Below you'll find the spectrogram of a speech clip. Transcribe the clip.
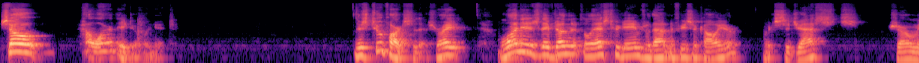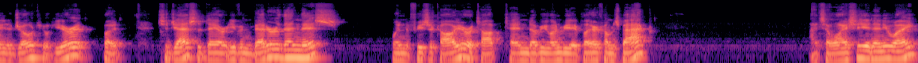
So how are they doing it? There's two parts to this, right? One is they've done the last two games without Napheesa Collier, which suggests Cheryl made a joke, you'll hear it, but suggests that they are even better than this when Napheesa Collier, a top 10 WNBA player, comes back. That's how I see it anyway.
